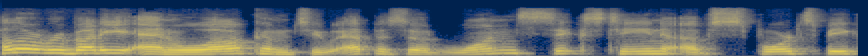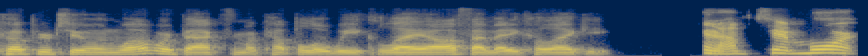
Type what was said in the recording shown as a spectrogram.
Hello, everybody, and welcome to episode 116 of Sports Speak. Hope you're doing well. We're back from a couple of week layoff. I'm Eddie Kalegi. And I'm Tim Moore.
